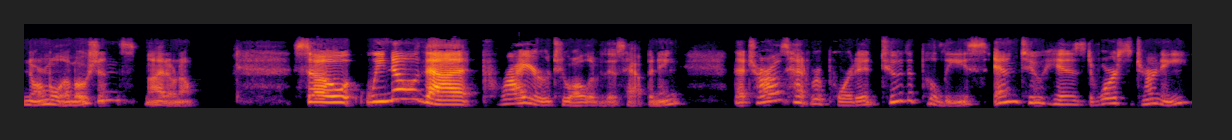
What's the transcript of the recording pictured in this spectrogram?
normal emotions? I don't know. So we know that prior to all of this happening, that Charles had reported to the police and to his divorce attorney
